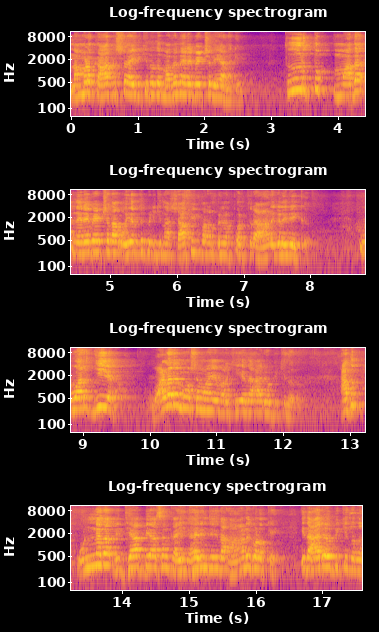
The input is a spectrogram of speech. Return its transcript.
നമ്മളൊക്കെ ആകർഷമായിരിക്കുന്നത് മതനിരപേക്ഷതയാണെങ്കിൽ തീർത്തും മതനിരപേക്ഷത ഉയർത്തിപ്പിടിക്കുന്ന ഷാഫി പറമ്പിലിനെ പോലത്തെ ആളുകളിലേക്ക് വർഗീയത വളരെ മോശമായ വർഗീയത ആരോപിക്കുന്നത്. അതും ഉന്നത വിദ്യാഭ്യാസം കൈകാര്യം ചെയ്ത ആളുകളൊക്കെ ഇത് ആരോപിക്കുന്നത്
